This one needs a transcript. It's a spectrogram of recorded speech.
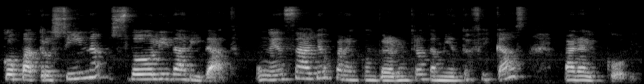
copatrocina Solidaridad, un ensayo para encontrar un tratamiento eficaz para el COVID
